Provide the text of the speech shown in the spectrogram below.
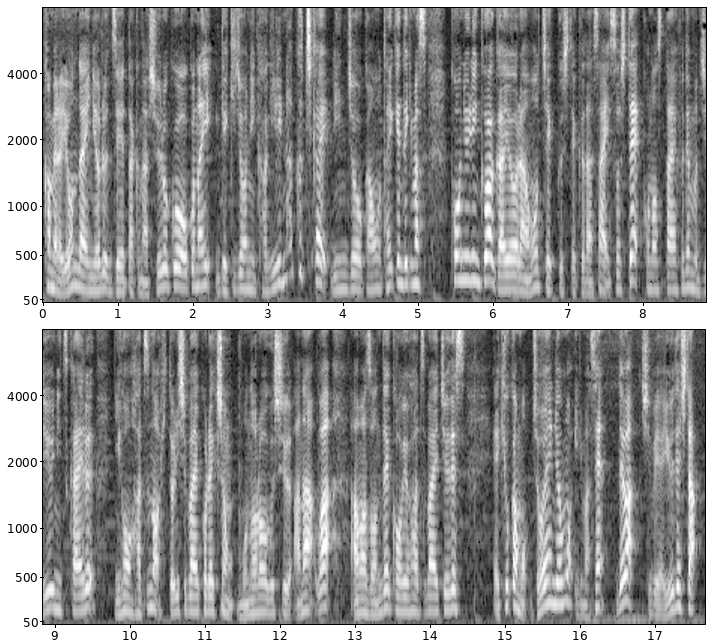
カメラ4台による贅沢な収録を行い、劇場に限りなく近い臨場感を体験できます。購入リンクは概要欄をチェックしてください。そして、このスタイフでも自由に使える日本初の一人芝居コレクション、モノローグ集穴は Amazon で好評発売中です。え、許可も上演料もいりません。では、渋谷優でした。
